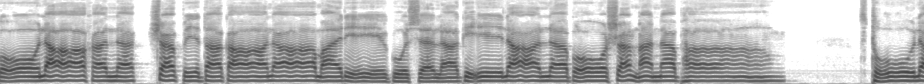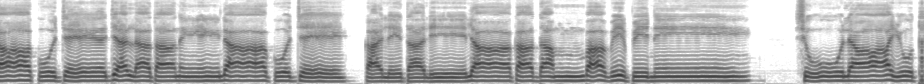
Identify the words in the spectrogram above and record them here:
കോലാഹലക്ഷപിതകാലാമരേ കുശലകീലാലപോഷണനഭ സ്ഥൂലാകുചേ ജലതനീലാകുചേ കലിതലീലാ കദംബ വിപിനേ ശൂലായുധ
